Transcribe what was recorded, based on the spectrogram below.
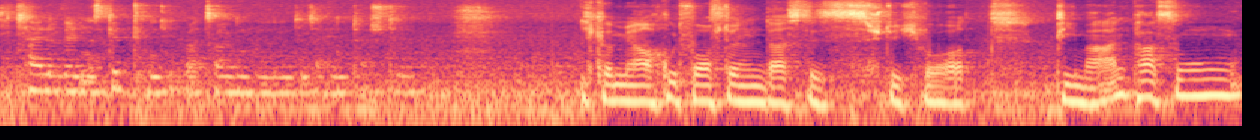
die kleine Wildnis gibt und die Überzeugungen, die dahinter stehen. Ich kann mir auch gut vorstellen, dass das Stichwort Klimaanpassung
